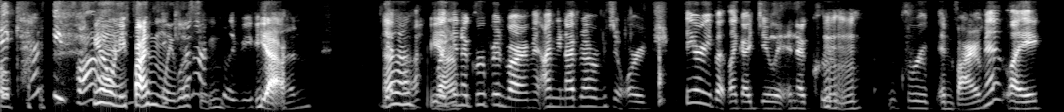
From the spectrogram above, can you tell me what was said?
and it can be fun. you know, when you finally listen. Yeah. fun. Yeah. yeah. like in a group environment. I mean, I've never been to Orange Theory, but like I do it in a group mhm, group environment, like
